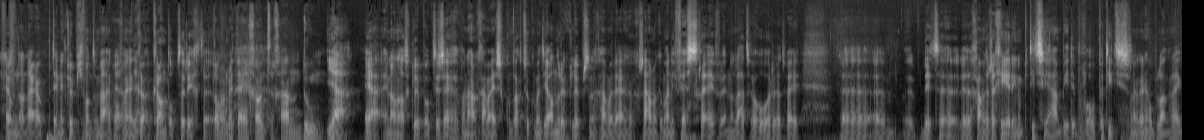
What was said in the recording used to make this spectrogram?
Hè, om dan daar ook meteen een clubje van te maken Ja, of een ja. kra- krant op te richten. dan een- meteen gewoon te gaan doen. ja, ja, en dan als club ook te zeggen van nou, dan gaan wij eens contact zoeken met die andere clubs. En dan gaan we daar gezamenlijk een manifest schrijven. En dan laten we horen dat wij eh, ehm, dit, eh, dan gaan we de regering een petitie aanbieden. Bijvoorbeeld petities zijn ook een heel belangrijk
